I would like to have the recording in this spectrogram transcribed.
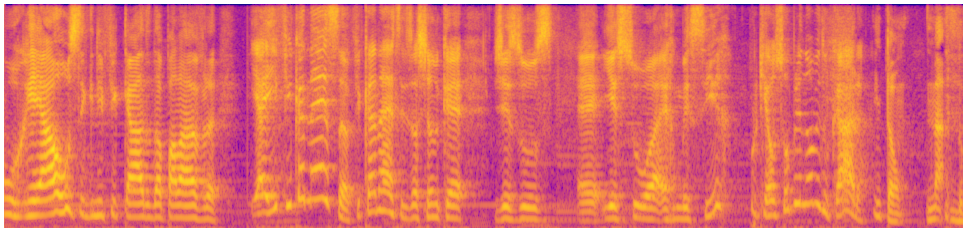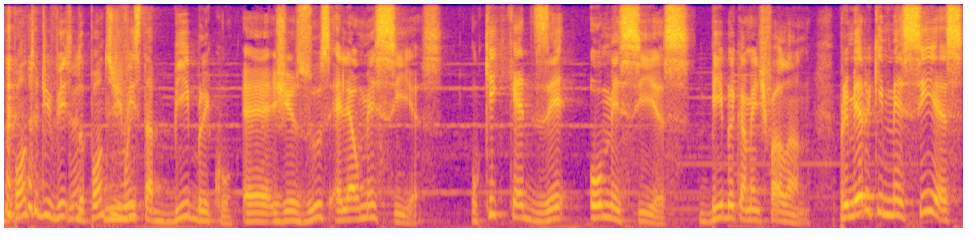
o real significado da palavra. E aí fica nessa, fica nessa. Eles achando que é Jesus é Yeshua é Messias, porque é o sobrenome do cara. Então, na- do ponto de vista, do ponto de vista bíblico, é, Jesus ele é o Messias. O que, que quer dizer o Messias, biblicamente falando? Primeiro que Messias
